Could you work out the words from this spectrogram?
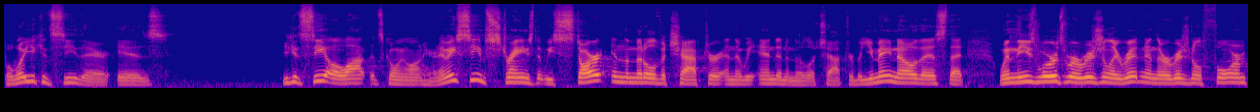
but what you can see there is you can see a lot that's going on here. And it may seem strange that we start in the middle of a chapter and then we end in the middle of a chapter, but you may know this that when these words were originally written in their original form,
